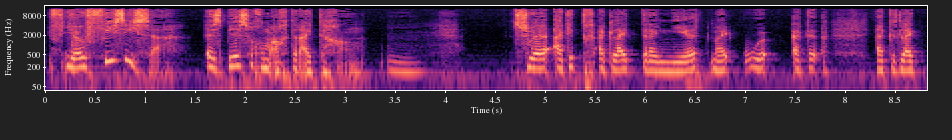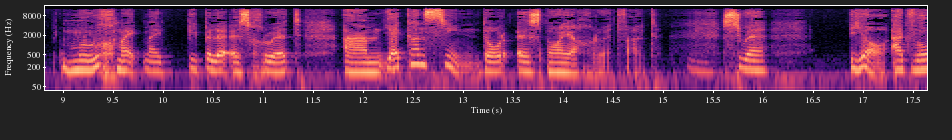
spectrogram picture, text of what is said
jou fisiese is besig om agteruit te gaan. Mm. So ek het ek lyk dreineerd, my o, ek ek is lyk moeg, my my pupille is groot. Um jy kan sien daar is baie groot foute. Mm. So Ja, ek wil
